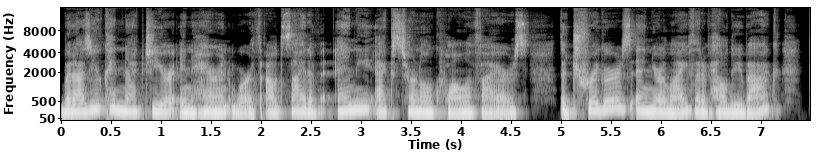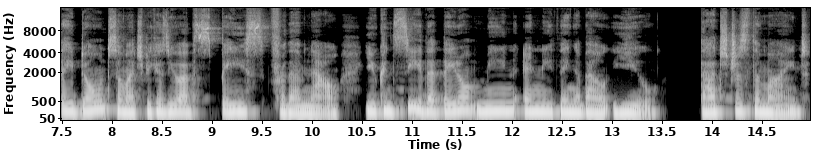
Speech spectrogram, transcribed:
But as you connect to your inherent worth outside of any external qualifiers, the triggers in your life that have held you back, they don't so much because you have space for them now. You can see that they don't mean anything about you. That's just the mind.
